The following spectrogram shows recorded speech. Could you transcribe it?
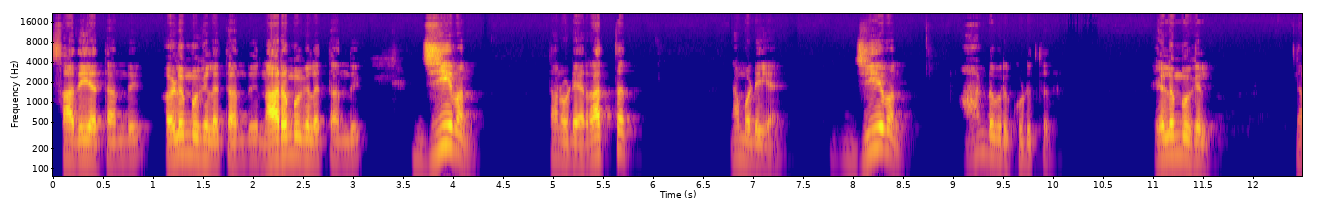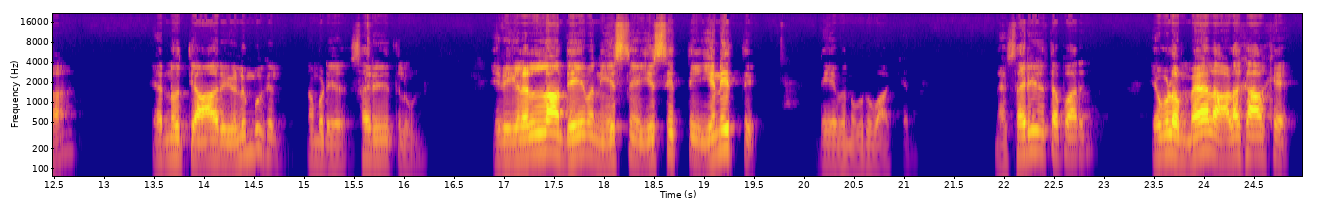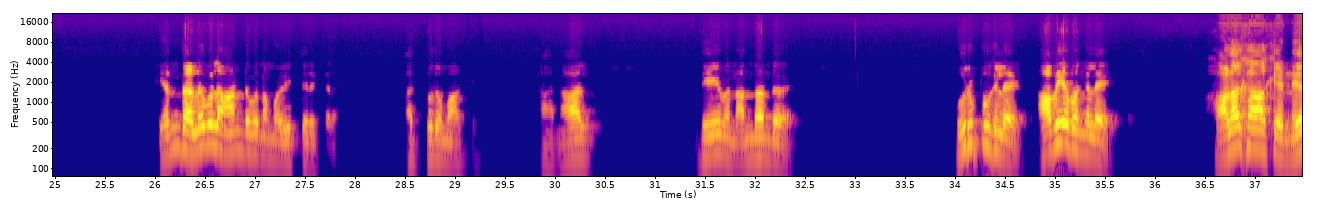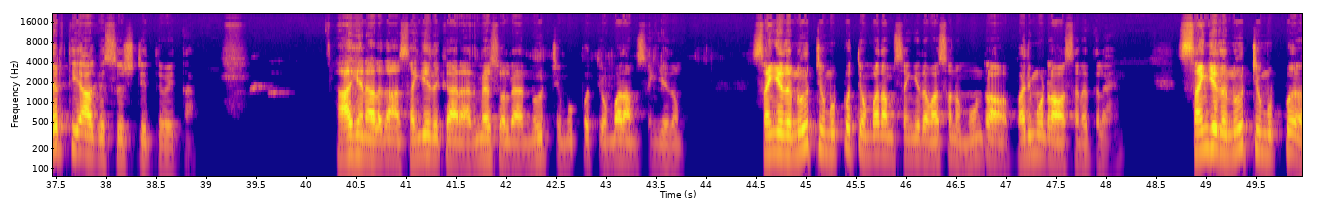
சதையை தந்து எலும்புகளை தந்து நரம்புகளை தந்து ஜீவன் தன்னுடைய ரத்த நம்முடைய ஜீவன் ஆண்டவர் கொடுத்தது. எலும்புகள் இரநூத்தி ஆறு எலும்புகள் நம்முடைய சரீரத்தில் உண்டு. இவைகளெல்லாம் தேவன் எஸ் இசைத்து இணைத்து தேவன் உருவாக்கினார். இந்த சரீரத்தை பாருங்க. எவ்வளோ மேலே அழகாக எந்த அளவில் ஆண்டவர் நம்ம வைத்திருக்கிறார். அற்புதமாக. ஆனால் தேவன் அந்தந்த உறுப்புகளை அவயவங்களை அழகாக நேர்த்தியாக சிருஷ்டித்து வைத்தார். ஆகையினாலதான் சங்கீதக்காரர் அருமையாக சொல்கிறார் நூற்றி முப்பத்தி ஒன்பதாம் சங்கீதம். சங்கீதம் நூற்றி முப்பத்தி ஒன்பதாம் சங்கீத வசனம் மூன்றாம் பதிமூன்றாம் வசனத்தில் சங்கீதம் நூற்றி முப்ப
